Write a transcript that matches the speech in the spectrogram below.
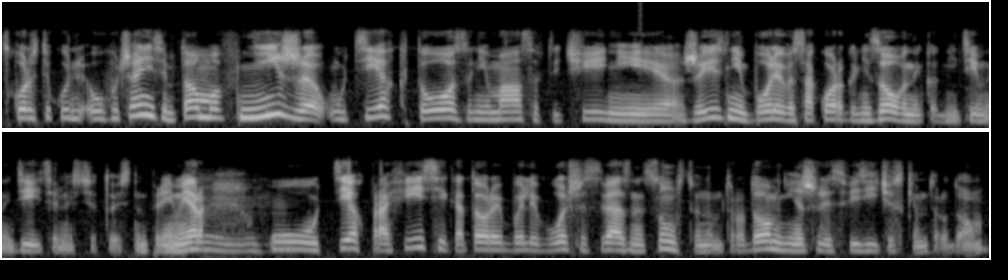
скорость ухудшения симптомов ниже у тех, кто занимался в течение жизни более высокоорганизованной когнитивной деятельностью. То есть, например, mm-hmm. у тех профессий, которые были больше связаны с умственным трудом, нежели с физическим трудом.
